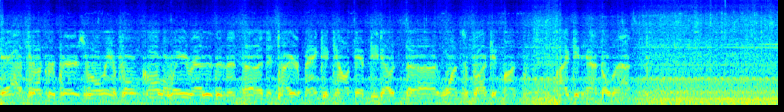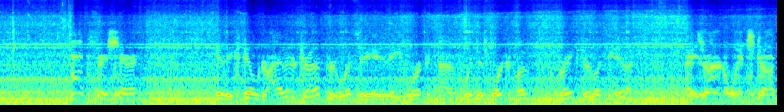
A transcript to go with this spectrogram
Yeah, truck repairs are only a phone call away rather than an, uh, an entire bank account emptied out uh, once a fucking month. I can handle that. That's for sure. Is he still driving a truck, or what's he, is he working uh, with this working loading bricks, or what's he doing? He's running a winch truck.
